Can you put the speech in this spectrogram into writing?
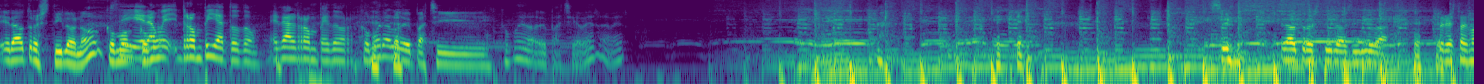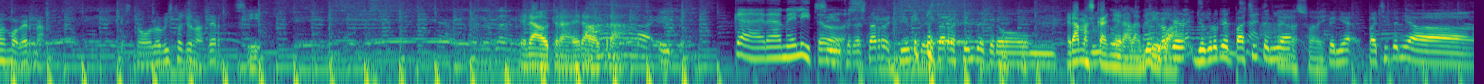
era otro estilo, ¿no? ¿Cómo, sí, era cómo- muy- rompía todo. Era el rompedor. cómo era lo de Pachi? ¿Cómo era lo de Pachi? A ver, a ver. Sí, era otro estilo, sin duda. Pero esta es más moderna. Esto lo he visto yo nacer. Sí. Era otra, era otra. Ah, eh, Caramelitos. Sí, pero está reciente, está reciente, pero... mm, Era más cañera la yo creo antigua. que, yo creo que Pachi tenía, suave. tenía, Pachi tenía,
